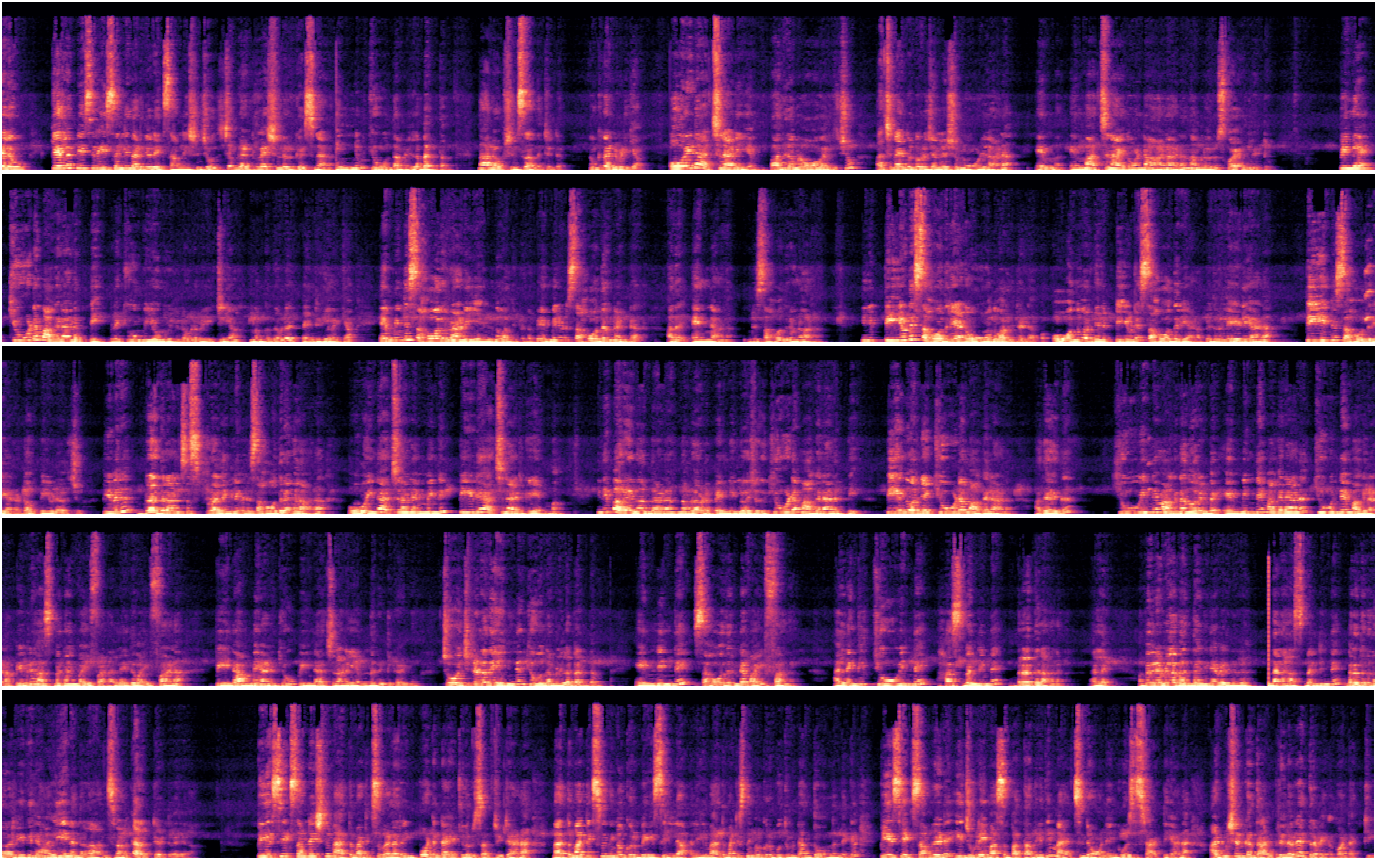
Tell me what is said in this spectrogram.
Hello Kerala P C recent നടത്തിയ ഒരു examination ചോദിച്ച ബ്ലഡ് റിലേഷനിലെ ഒരു ക്വസ്റ്റൻ ആണ്. എന്നും ക്യൂവും തമ്മിലുള്ള ബന്ധം. നാല് ഓപ്ഷൻസ് തന്നിട്ടുണ്ട്. നമുക്ക് കണ്ടുപിടിക്കാം. ഓയുടെ അച്ഛനാണ് എം അപ്പൊ അത് നമ്മൾ ഓ വരച്ചു. അച്ഛനായതുകൊണ്ട് ഒരു ജനറേഷൻ മുകളിലാണ് എം എം അച്ഛനായതുകൊണ്ട് ആണാണ് നമ്മളൊരു സ്ക്വയറിലിട്ടു പിന്നെ ക്യൂയുടെ മകനാണ് പി ഇവിടെ ക്യൂവും പി ഒന്നും ഇല്ലല്ലോ. അവിടെ വെയിറ്റ് ചെയ്യാം. നമുക്കത് അവിടെ പെൻഡിങ്ങിൽ വെക്കാം. എമ്മിന്റെ സഹോദരനാണ് എന്ന് വന്നിട്ടുണ്ട് അപ്പൊ എമ്മിന് ഒരു സഹോദരനുണ്ട്. അത് എൻ ആണ്. ഒരു സഹോദരങ്ങളാണ്. ഇനി പിയുടെ സഹോദരിയാണ് ഓ എന്ന് പറഞ്ഞിട്ടുണ്ട്. അപ്പൊ ഓ എന്ന് പറഞ്ഞാൽ പിയുടെ സഹോദരിയാണ്. അപ്പൊ ഇതൊരു ലേഡിയാണ് പിന്റെ സഹോദരിയാണ് കേട്ടോ പിയുടെ വെച്ചു. ഇവർ ബ്രദർ ആൻഡ് സിസ്റ്റർ അല്ലെങ്കിൽ ഇവർ സഹോദരങ്ങളാണ്. ഓയിന്റെ അച്ഛനാണ് എം എങ്കിൽ പിയുടെ അച്ഛനായിരിക്കും എം. ഇനി പറയുന്നത് എന്താണ്? നമ്മൾ അവിടെ പെൻഡിങ്ങിൽ വെച്ചത് ക്യൂടെ മകനാണ് പി. പി എന്ന് പറഞ്ഞാൽ ക്യൂടെ മകനാണ്. അതായത് ക്യൂവിന്റെ മകനെന്ന് പറയുമ്പോൾ എമ്മിന്റെ മകനാണ് ക്യൂവിന്റെ മകനാണ്. അപ്പൊ ഇവർ ഹസ്ബൻഡ് ആൻഡ് വൈഫാണ് അല്ലെ? ഇത് വൈഫാണ് പിന്റെ അമ്മയാണ് ക്യൂ പിന്റെ അച്ഛനാണ് എം എന്ന് കിട്ടിക്കഴിഞ്ഞു. ചോദിച്ചിട്ടുള്ളത് എന്നും ക്യൂ തമ്മിലുള്ള ബന്ധം. എന്നിന്റെ സഹോദരന്റെ വൈഫാണ് അല്ലെങ്കിൽ ക്യൂവിന്റെ ഹസ്ബൻഡിന്റെ ബ്രദറാണ് അല്ലേ? അപ്പോൾ ഇവർ തമ്മിലുള്ള ബന്ധം എങ്ങനെയാ വരുന്നത്? എന്താണ് ഹസ്ബൻഡിന്റെ ബ്രദർ എന്നുള്ള രീതിയിൽ അളിയൻ എന്നുള്ള ആൻസറാണ് കറക്റ്റ് ആയിട്ട് വരിക. പി എസ് സി എക്സാമിനേഷന് മാത്തമാറ്റിക്സ് വളരെ ഇമ്പോർട്ടന്റ് ആയിട്ടുള്ള ഒരു സബ്ജക്റ്റ് ആണ്. മാത്തമാറ്റിക്സിൽ നിങ്ങൾക്കൊരു ബേസ് ഇല്ല. അല്ലെങ്കിൽ മാത്തമാറ്റിക്സ് നിങ്ങൾക്കൊരു ബുദ്ധിമുട്ടാണെന്ന് തോന്നുന്നുണ്ടെങ്കിൽ P S C exam guide ഈ ജൂലൈ മാസം പത്താം തീയതി മാത്സിന്റെ ഓൺലൈൻ കോഴ്സ് സ്റ്റാർട്ട് ചെയ്യാണ്. അഡ്മിഷൻ എടുക്കാൻ താല്പര്യമുള്ളവർ എത്ര വേഗം കോൺടാക്ട് ചെയ്യും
